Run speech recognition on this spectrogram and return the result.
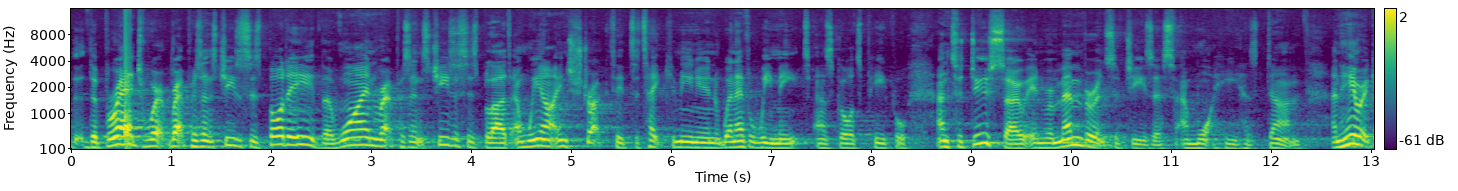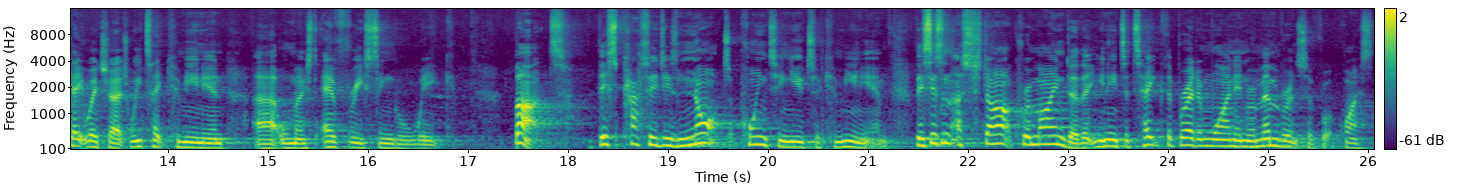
the bread represents Jesus' body, the wine represents Jesus' blood, and we are instructed to take communion whenever we meet as God's people, and to do so in remembrance of Jesus and what he has done. And here at Gateway Church, we take communion uh, almost every single week. But this passage is not pointing you to communion. This isn't a stark reminder that you need to take the bread and wine in remembrance of what Christ,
